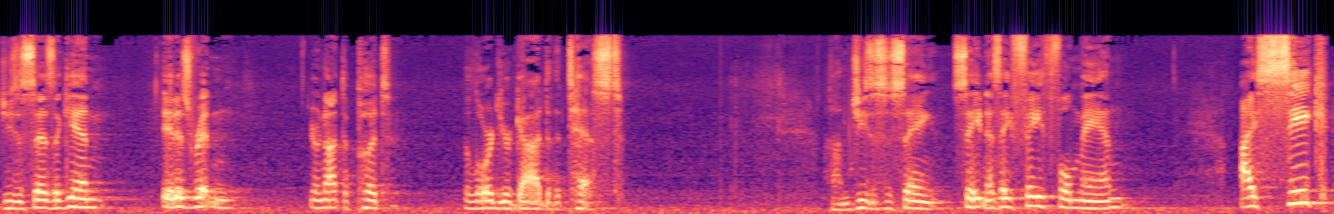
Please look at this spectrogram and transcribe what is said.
Jesus says again, it is written, you're not to put the Lord your God to the test. Um, Jesus is saying, Satan, as a faithful man, I seek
